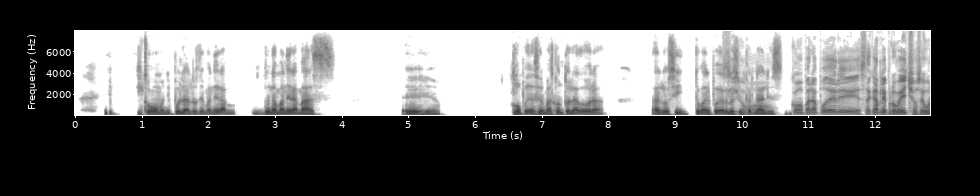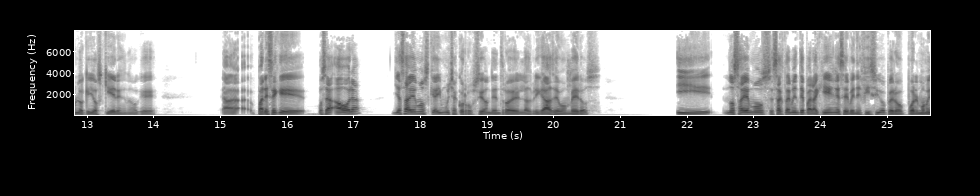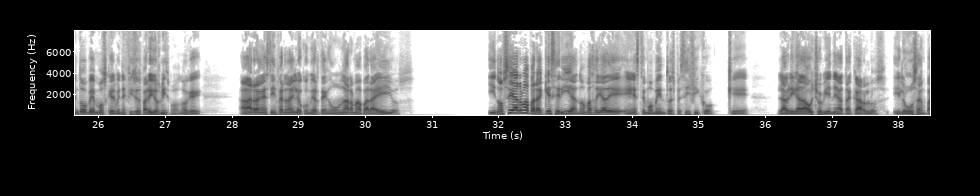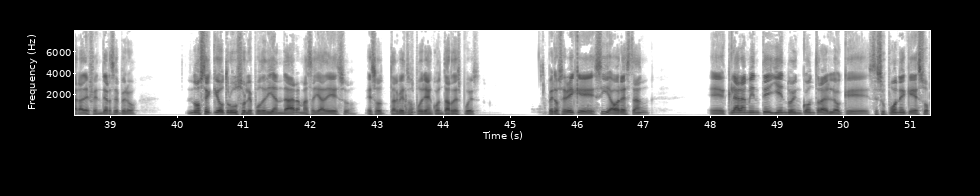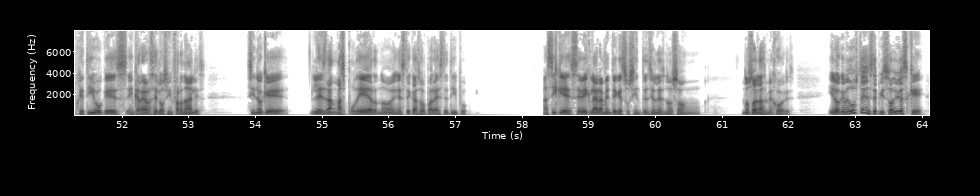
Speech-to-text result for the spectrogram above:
y cómo manipularlos de manera de una manera más eh, ¿cómo puede ser? Más controladora, algo así, tomar el poder sí, de los como, infernales. Como para poder eh, sacarle provecho según lo que ellos quieren, ¿no? Que ah, parece que, o sea, ahora ya sabemos que hay mucha corrupción dentro de las brigadas de bomberos y no sabemos exactamente para quién es el beneficio, pero por el momento vemos que el beneficio es para ellos mismos, ¿no? Que agarran a este infernal y lo convierten en un arma para ellos. Y no sé arma para qué sería, ¿no? Más allá de en este momento específico que la Brigada 8 viene a atacarlos y lo usan para defenderse, pero no sé qué otro uso le podrían dar más allá de eso. Eso tal vez nos podrían contar después. Pero se ve que sí, ahora están eh, claramente yendo en contra de lo que se supone que es su objetivo, que es encargarse de los infernales, sino que les dan más poder, ¿no? En este caso para este tipo. Así que se ve claramente que sus intenciones no son, no son las mejores. Y lo que me gusta en este episodio es que,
